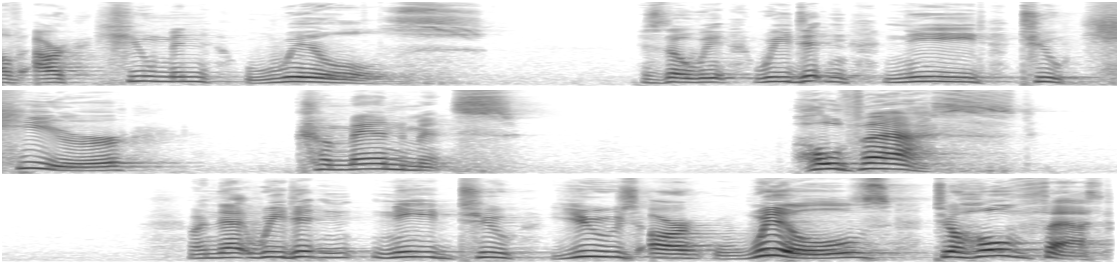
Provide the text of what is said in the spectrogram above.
of our human wills, as though we, we didn't need to hear commandments. Hold fast. And that we didn't need to use our wills to hold fast.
